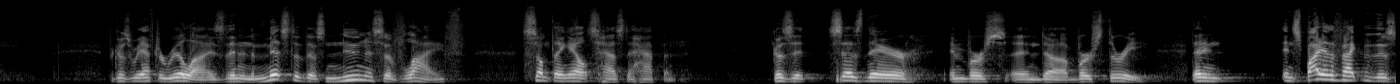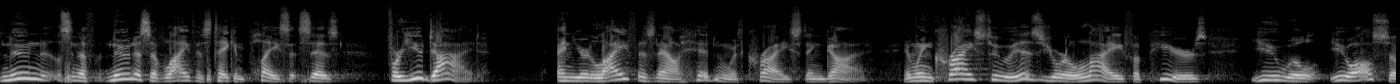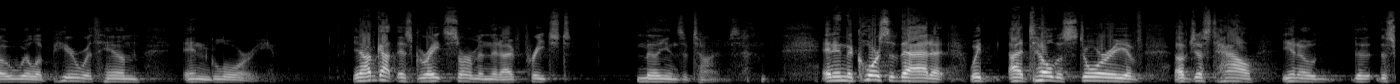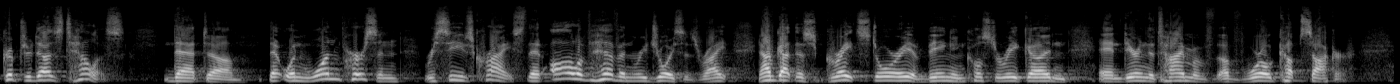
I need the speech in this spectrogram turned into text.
Because we have to realize that in the midst of this newness of life, something else has to happen. Because it says there in verse, in, uh, verse 3 that in, in spite of the fact that this newness of, newness of life has taken place, it says, For you died and your life is now hidden with Christ in God. And when Christ, who is your life, appears, you, will, you also will appear with him in glory. You know, I've got this great sermon that I've preached millions of times. and in the course of that, uh, we, I tell the story of, of just how, you know, the, the scripture does tell us that. Um, that when one person receives Christ, that all of heaven rejoices, right? Now, I've got this great story of being in Costa Rica and, and during the time of, of World Cup soccer.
